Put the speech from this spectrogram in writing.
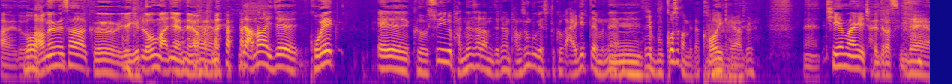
아, 또 뭐- 남의 회사 그 얘기를 너무 많이 했네요. 네. 근데 아마 이제 고액의 그 수익을 받는 사람들은 방송국에서도 그걸 알기 때문에 음. 사실 묶어서 갑니다. 거의 계약을. 네, TMI 잘 들었습니다. 네.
